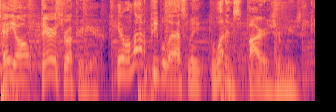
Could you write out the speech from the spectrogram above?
Hey y'all, Darius Rucker here. You know, a lot of people ask me, what inspires your music?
